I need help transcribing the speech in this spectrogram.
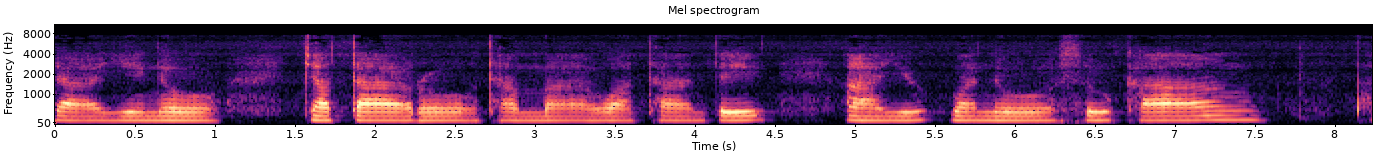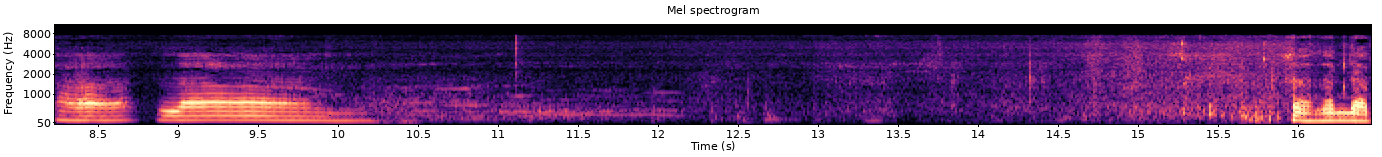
จายโนจตารโหธรรมวาทานติ อายุวันโสุขังภาลัง ลำดับ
